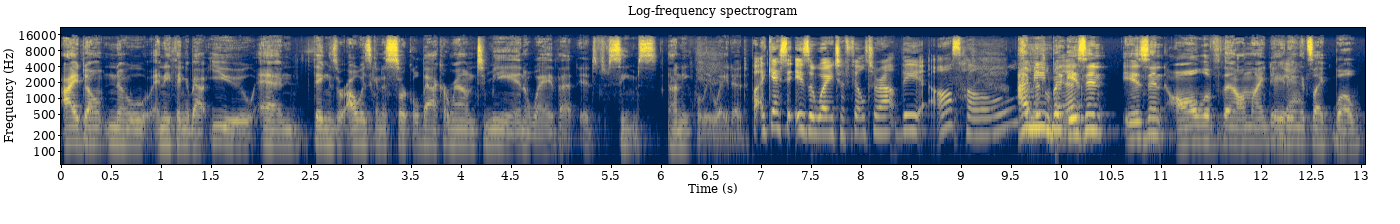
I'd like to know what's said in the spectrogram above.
i don't know anything about you and things are always going to circle back around to me in a way that it seems unequally weighted But I guess it is a way to filter out the assholes. I mean, but bit. isn't isn't all of the online dating? Yeah. It's like, well,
